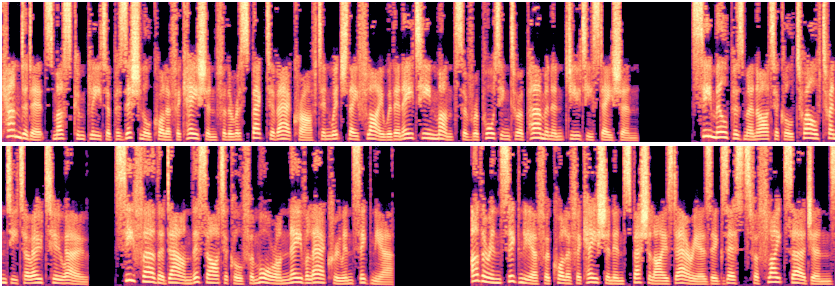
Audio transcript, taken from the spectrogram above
Candidates must complete a positional qualification for the respective aircraft in which they fly within 18 months of reporting to a permanent duty station. See Milpersman Article 1220-020. See further down this article for more on naval aircrew insignia. Other insignia for qualification in specialized areas exists for flight surgeons,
